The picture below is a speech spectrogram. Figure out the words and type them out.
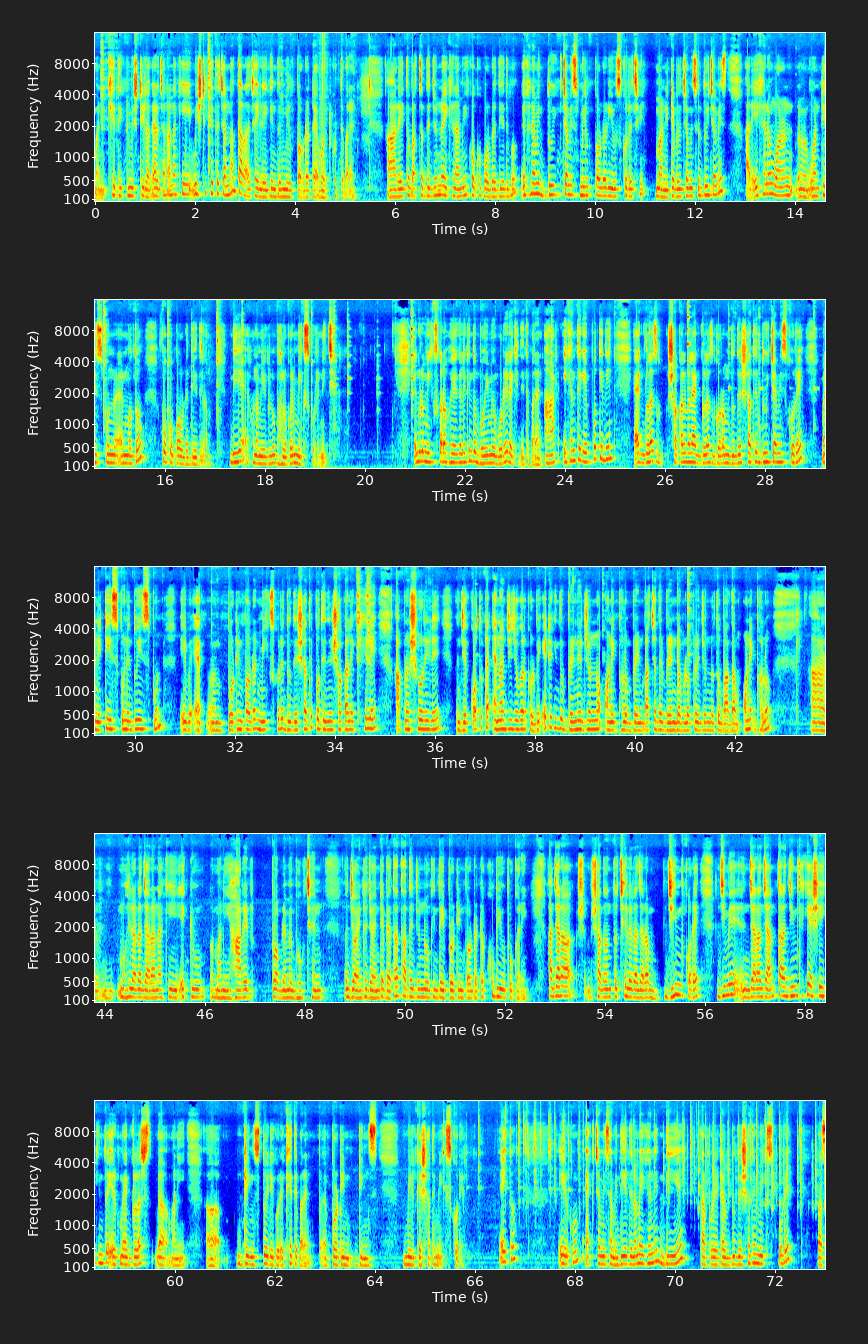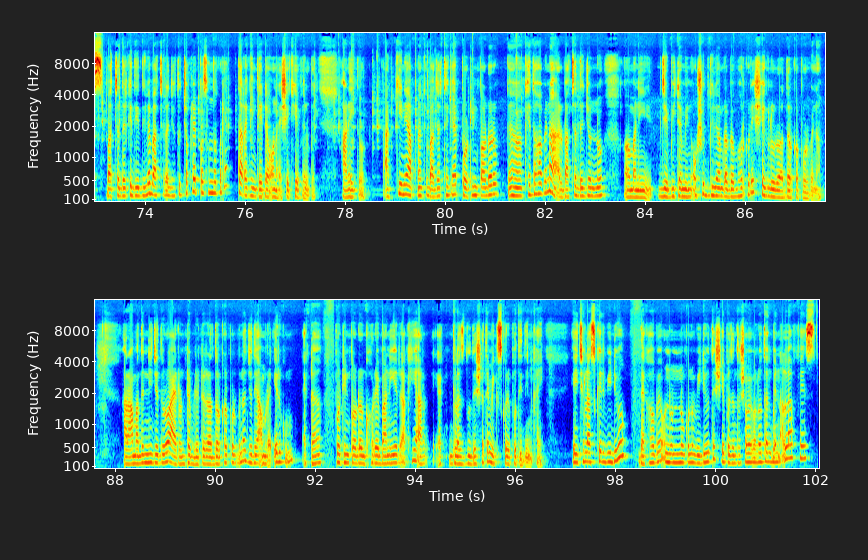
মানে খেতে একটু মিষ্টি লাগে। আর যারা নাকি মিষ্টি খেতে চান না, তারা চাইলে কিন্তু মিল্ক পাউডারটা অ্যাভয়েড করতে পারেন। আর এই তো বাচ্চাদের জন্য এখানে আমি কোকো পাউডার দিয়ে দেবো। এখানে আমি দুই চামচ মিল্ক পাউডার ইউজ করেছি মানে টেবিল চামচের দুই চামচ। আর এখানে ওয়ান ওয়ান টিস্পুনের মতো কোকো পাউডার দিয়ে দিলাম। দিয়ে এখন আমি এগুলো ভালো করে মিক্স করে নিচ্ছি। এগুলো মিক্স করা হয়ে গেলে কিন্তু বইমে ভরে রেখে দিতে পারেন। আর এখান থেকে প্রতিদিন এক গ্লাস সকালবেলা এক গ্লাস গরম দুধের সাথে দুই চামচ করে মানে টি স্পুনে দুই স্পুন এই এক প্রোটিন পাউডার মিক্স করে দুধের সাথে প্রতিদিন সকালে খেলে আপনার শরীরে যে কতটা এনার্জি জোগাড় করবে, এটা কিন্তু ব্রেনের জন্য অনেক ভালো। ব্রেন বাচ্চাদের ব্রেন ডেভেলপের জন্য তো বাদাম অনেক ভালো। আর মহিলারা যারা নাকি একটু মানে হাড়ের প্রবলেমে ভুগছেন জয়েন্টে জয়েন্টে ব্যথা, তাদের জন্যও কিন্তু এই প্রোটিন পাউডারটা খুবই উপকারী। আর যারা সাধারণত ছেলেরা যারা জিম করে জিমে যারা যান, তারা জিম থেকে এসেই কিন্তু এরকম এক গ্লাস মানে ড্রিঙ্কস তৈরি করে খেতে পারেন প্রোটিন ড্রিঙ্কস মিল্কের সাথে মিক্স করে। এই তো, এরকম এক চামচ আমি দিয়ে দিলাম এখানে, দিয়ে তারপরে এটা দুধের সাথে মিক্স করে, বাস, বাচ্চাদেরকে দিয়ে দিলে বাচ্চারা যেহেতু চকলেট পছন্দ করে, তারা কিন্তু এটা অনায়াসে খেয়ে ফেলবে। আর এই তো আর কিনে আপনাকে বাজার থেকে আর প্রোটিন পাউডারও খেতে হবে না। আর বাচ্চাদের জন্য মানে যে ভিটামিন ওষুধগুলি আমরা ব্যবহার করি, সেগুলোরও আর দরকার পড়বে না। আর আমাদের নিজেদেরও আয়রন ট্যাবলেটের আর দরকার পড়বে না। যদি আমরা এরকম একটা প্রোটিন পাউডার ঘরে বানিয়ে রাখি আর এক গ্লাস দুধের সাথে মিক্স করে প্রতিদিন খাই। এই ছিল আজকের ভিডিও। দেখা হবে অন্য অন্য কোনো ভিডিওতে। সে পর্যন্ত সবাই ভালো থাকবেন। আল্লাহ হাফেজ।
